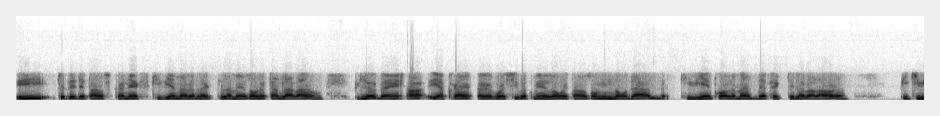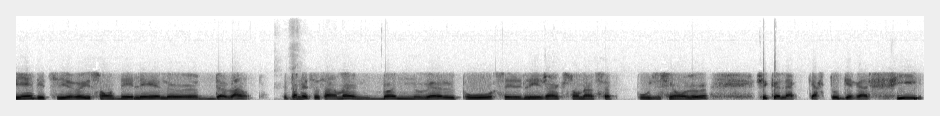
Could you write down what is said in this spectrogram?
et toutes les dépenses connexes qui viennent avec la, maison le temps de la vente. Puis là, ben, ah, et après, euh, voici, votre maison est en zone inondable qui vient probablement d'affecter la valeur, puis qui vient d'étirer son délai de vente c'est pas nécessairement une bonne nouvelle pour les gens qui sont dans cette position-là. Je sais que la cartographie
